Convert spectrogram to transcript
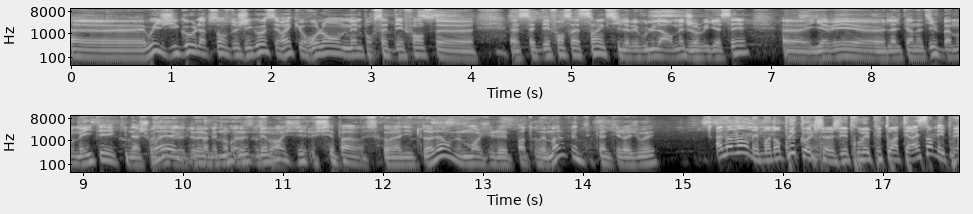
Euh, oui, Gigot, l'absence de Gigot, c'est vrai que Roland, même pour cette défense, euh, cette défense à 5 s'il avait voulu la remettre Jean-Louis Gasset, euh, il y avait euh, l'alternative Bamo Meïté qui n'a choisi Ouais, de, de mais pas mettre en place ce mais soir. moi, je, je sais pas ce qu'on a dit tout à l'heure, mais moi, je l'ai pas trouvé mal quand, quand il a joué. Ah non, non, mais moi non plus, coach. Je l'ai trouvé plutôt intéressant, mais peut-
